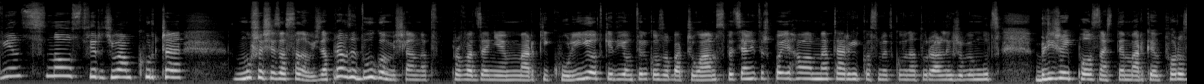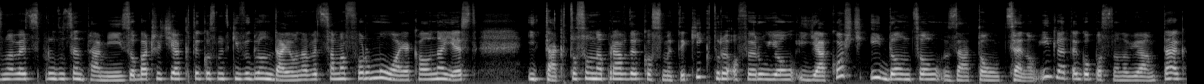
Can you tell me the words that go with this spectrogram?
więc no stwierdziłam, kurczę, Muszę się zastanowić. Naprawdę długo myślałam nad wprowadzeniem marki Kuli, od kiedy ją tylko zobaczyłam. Specjalnie też pojechałam na targi kosmetyków naturalnych, żeby móc bliżej poznać tę markę, porozmawiać z producentami, zobaczyć jak te kosmetyki wyglądają, nawet sama formuła, jaka ona jest. I tak, to są naprawdę kosmetyki, które oferują jakość idącą za tą ceną. I dlatego postanowiłam tak,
